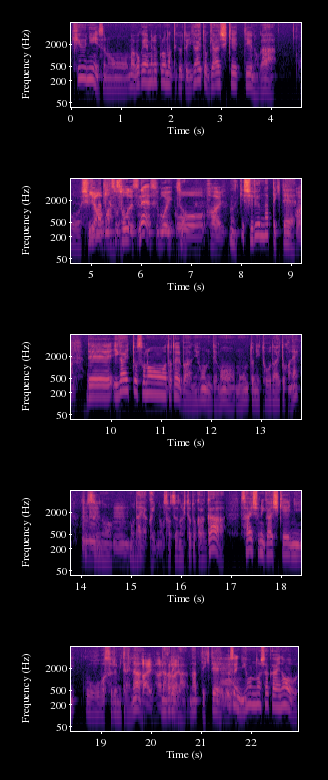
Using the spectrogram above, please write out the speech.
急にその、まあ、僕が辞める頃になってくると意外と外資系っていうのがこう主流になってきそうすね。すごいこう。はい。うん主流になってきて、はい。で意外とその例えば日本でももう本当に東大とかね卒の、もう大学院の卒の人とかが最初に外資系にこう応募するみたいな流れがなってきて、うん。要するに日本の社会の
